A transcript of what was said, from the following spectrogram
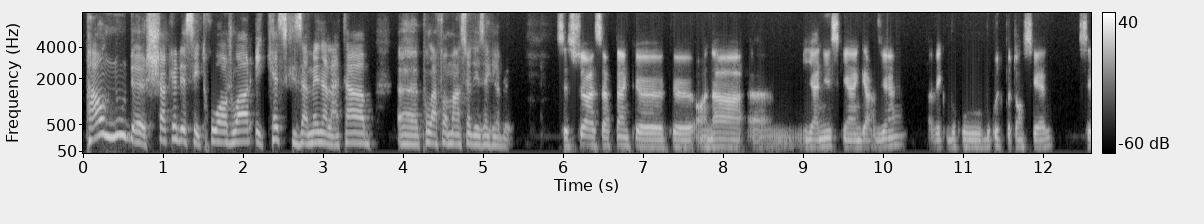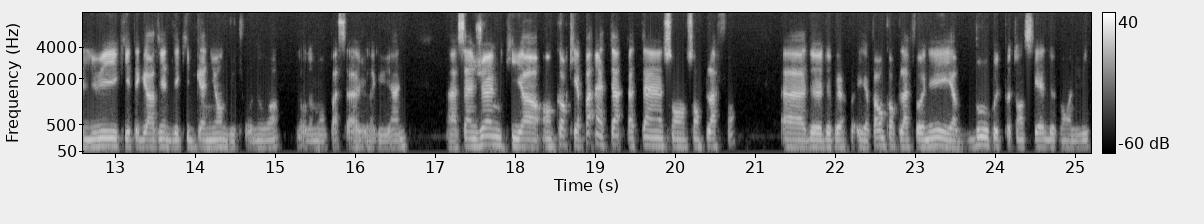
Parle-nous de chacun de ces trois joueurs et qu'est-ce qu'ils amènent à la table euh, pour la formation des Aigles Bleus. C'est sûr et certain que, que on a euh, Yanis qui est un gardien avec beaucoup beaucoup de potentiel. C'est lui qui était gardien de l'équipe gagnante du tournoi lors de mon passage à la Guyane. Euh, c'est un jeune qui a encore qui n'a pas atteint, atteint son, son plafond. Euh, de, de, il n'a pas encore plafonné. Il y a beaucoup de potentiel devant lui.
